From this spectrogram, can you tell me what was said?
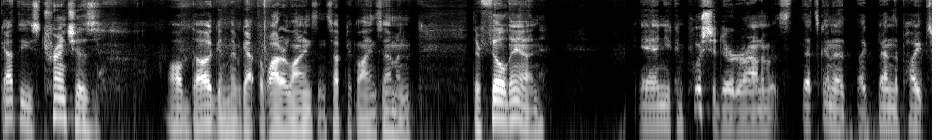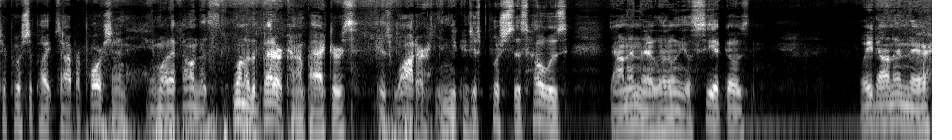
got these trenches all dug and they've got the water lines and septic lines in them and they're filled in. And you can push the dirt around them it's, that's going to like bend the pipes or push the pipes out of proportion. And what i found is one of the better compactors is water. And you can just push this hose down in there a little and you'll see it goes way down in there.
